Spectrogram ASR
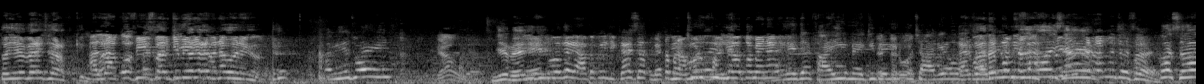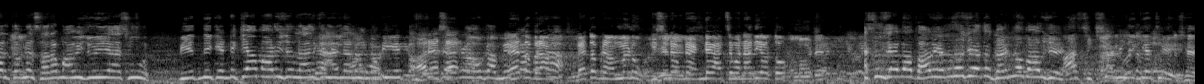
तो ये वेज है आपकी अल्लाह को फीस भर के भी ये खाना पड़ेगा अब ये जो है ये वेज है वगैरह यहाँ पे कोई लिखा है सर मैं तो ब्राह्मण खा लिया तो मैंने इधर खाई मैगी बेगी कुछ आ गया अरे पण करायला जैसा है ઓ સર તમને શરમ આવી જોઈએ આ શું वेद ने कहने क्या मारू छे लाल का लीला नो अरे सर मैं तो ब्राह्मण मैं तो ब्राह्मण हूं किसी ने अपने अंडे हाथ से बना दिया तो શું સાહેબ આ ભાવ એમનો છે તો ઘરનો ભાવ છે આ શિક્ષાની જગ્યા છે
